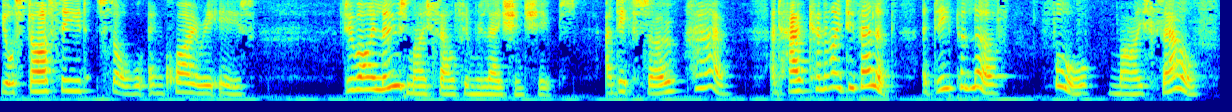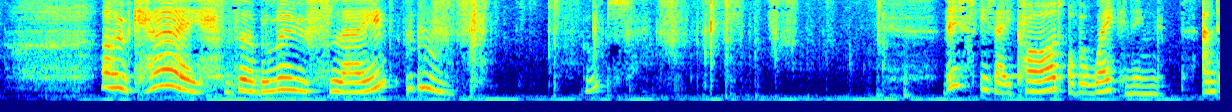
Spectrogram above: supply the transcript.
Your starseed soul inquiry is Do I lose myself in relationships? And if so, how? And how can I develop a deeper love for myself? Okay, the blue flame. Oops. This is a card of awakening and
